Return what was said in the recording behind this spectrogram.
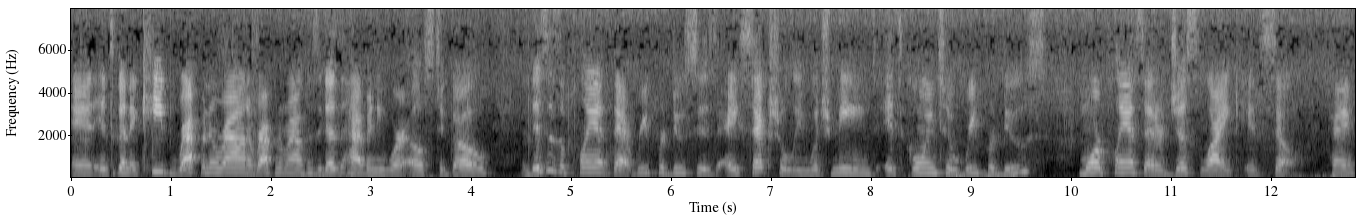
And it's going to keep wrapping around and wrapping around because it doesn't have anywhere else to go. And this is a plant that reproduces asexually, which means it's going to reproduce more plants that are just like itself. Okay?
